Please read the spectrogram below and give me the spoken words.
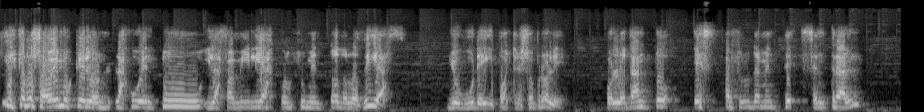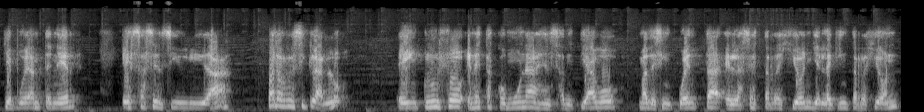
Nosotros sabemos que la juventud y las familias consumen todos los días yogures y postres soprole. Por lo tanto, es absolutamente central que puedan tener esa sensibilidad para reciclarlo. E incluso en estas comunas, en Santiago, más de 50, en la sexta región y en la quinta región,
